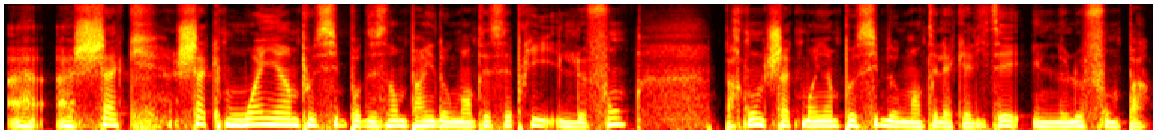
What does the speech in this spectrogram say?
à, à chaque, chaque moyen possible pour Disneyland Paris d'augmenter ses prix, ils le font. Par contre, chaque moyen possible d'augmenter la qualité, ils ne le font pas.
